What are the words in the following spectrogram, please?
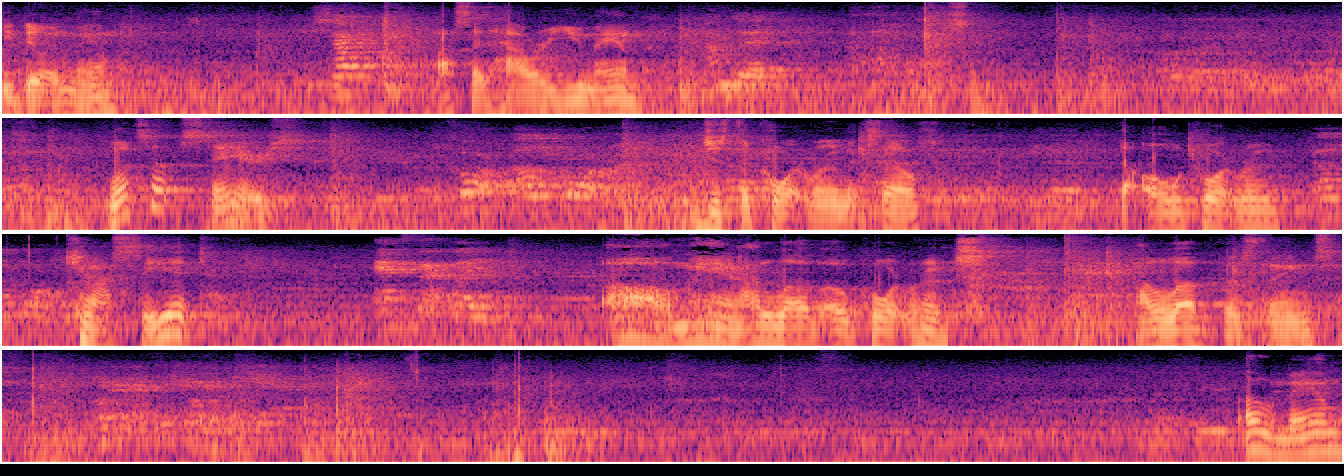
You doing, ma'am? Sure, I said, how are you, ma'am? I'm good. Oh, awesome. What's upstairs? The court, old courtroom. Just the courtroom itself. The old courtroom. Old courtroom. Can I see it? Ask that lady. Oh man, I love old courtrooms. I love those things. Oh, ma'am,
